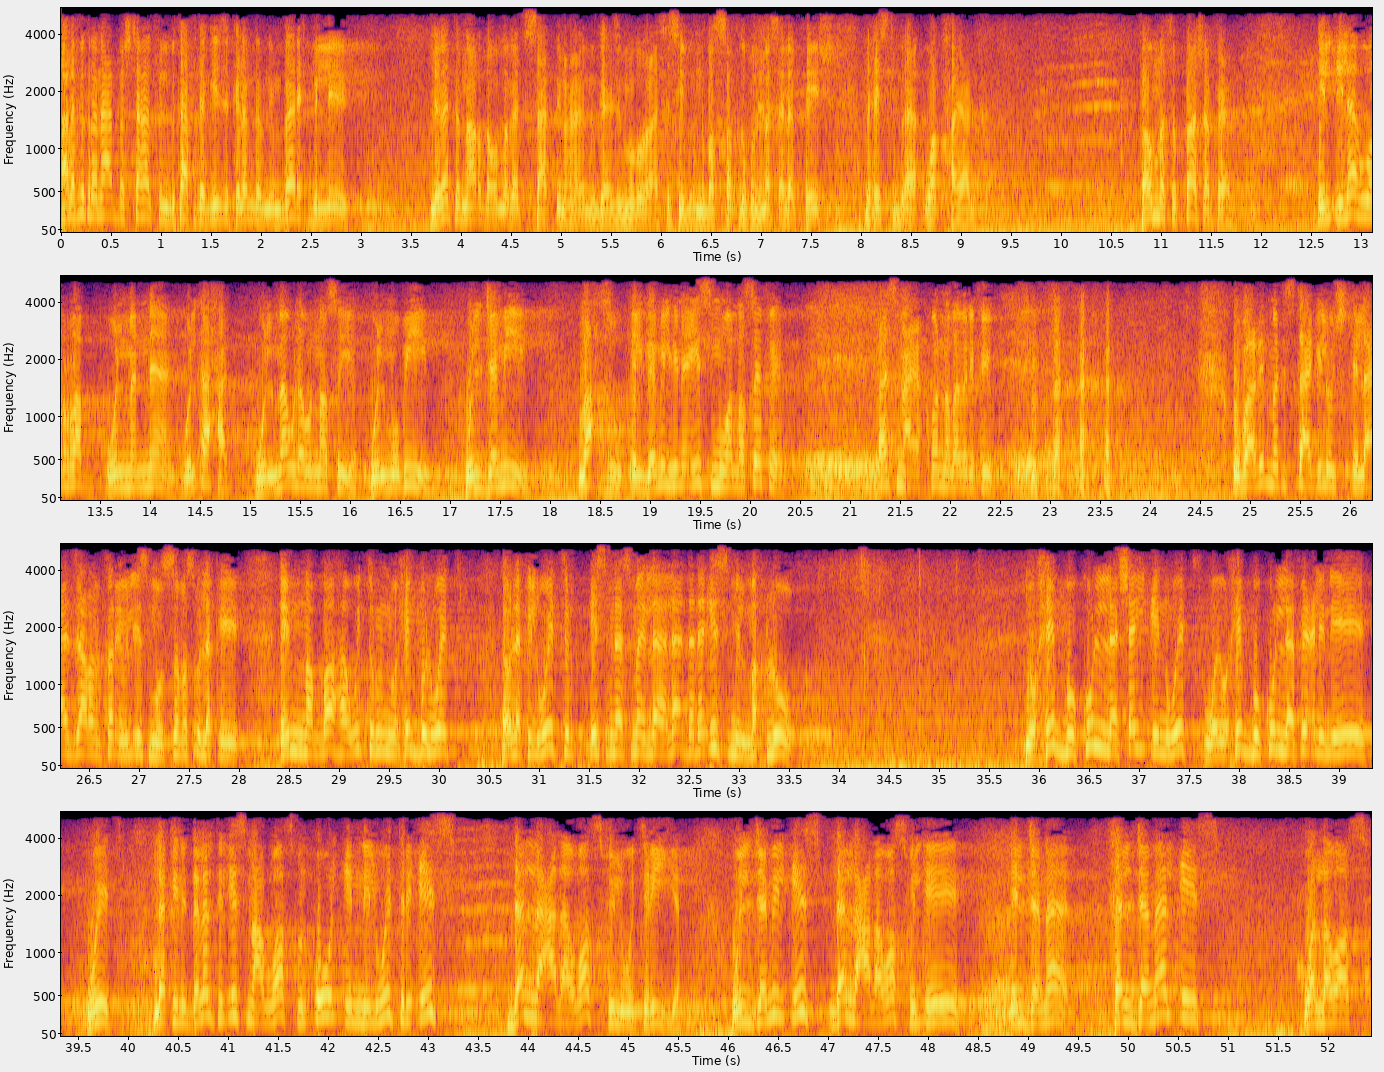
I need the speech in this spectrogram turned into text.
على فكرة أنا قاعد بشتغل في البتاع في تجهيز الكلام ده من امبارح بالليل. لغاية النهارده والله جت الساعة 2 وإحنا بنجهز الموضوع على أساس نبسط لكم المسألة بحيث بحيث تبقى واضحة يعني. فهم 16 فعلا. الإله والرب والمنان والأحد والمولى والنصير والمبين والجميل. لاحظوا الجميل هنا اسم ولا صفة؟ أسمع يا أخوانا الله يبارك فيكم. وبعدين ما تستعجلوش. اللي عايز يعرف الفرق بين الاسم والصفة يقول لك إيه؟ إن الله وتر يحب الوتر. يقول لك الوتر اسم من أسماء الله. لا ده ده اسم المخلوق. يحب كل شيء وتر ويحب كل فعل إيه؟ وتر. لكن دلالة الاسم على الوصف نقول إن الوتر اسم دل على وصف الوترية. والجميل اسم دل على وصف الإيه؟ الجمال. فالجمال اسم ولا وصف؟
